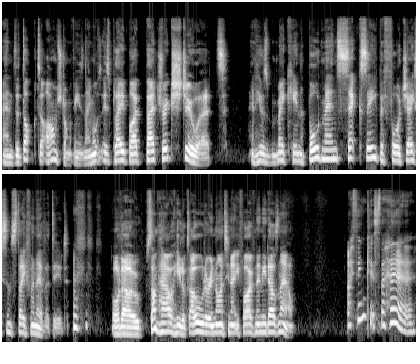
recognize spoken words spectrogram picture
and the Doctor Armstrong, I think his name was, is played by Patrick Stewart, and he was making bald men sexy before Jason Statham ever did. Although somehow he looks older in 1985 than he does now, I think it's the hair.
